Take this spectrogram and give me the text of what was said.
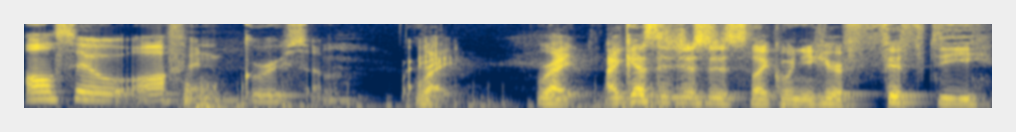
also often gruesome. Right. right, right. I guess it just is like when you hear 50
